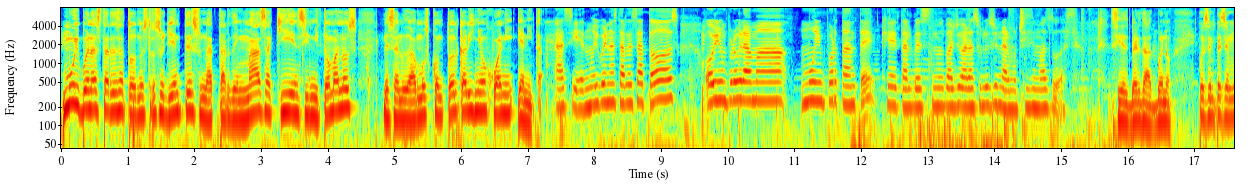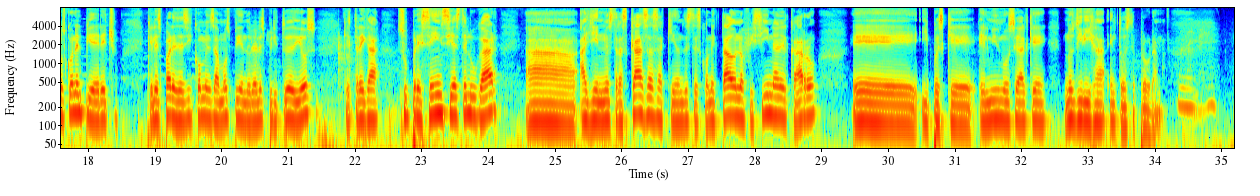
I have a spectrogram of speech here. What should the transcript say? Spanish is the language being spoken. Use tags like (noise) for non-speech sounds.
Muy buenas tardes a todos nuestros oyentes, una tarde más aquí en Sin Mitómanos. Les saludamos con todo el cariño Juani y Anita. Así es, muy buenas tardes a todos. Hoy un programa muy importante que tal vez nos va a ayudar a solucionar muchísimas dudas. Sí, es verdad. Bueno, pues empecemos con el pie derecho. ¿Qué les parece si comenzamos pidiéndole al Espíritu de Dios que traiga su presencia a este lugar, a- allí en nuestras casas, aquí donde estés conectado, en la oficina, en el carro? Eh, y pues que Él mismo sea el que nos dirija en todo este programa.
